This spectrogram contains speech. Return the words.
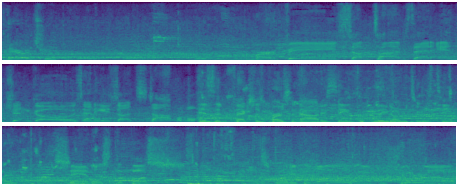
Paratrooper. Murphy. Sometimes that engine goes and he's unstoppable. His infectious personality seems to bleed over to his teammates. Sandals to the bus. And forty below after shoot around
